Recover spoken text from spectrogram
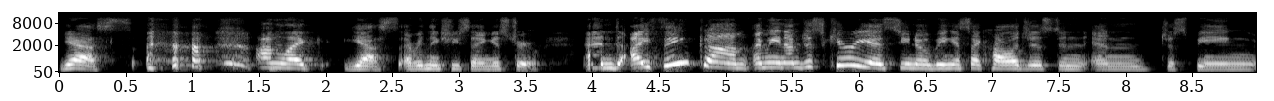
Yes. I'm like, yes, everything she's saying is true and i think um, i mean i'm just curious you know being a psychologist and and just being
